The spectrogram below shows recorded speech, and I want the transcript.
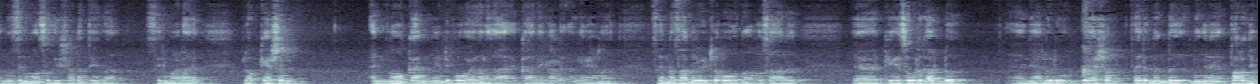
എന്ന സിനിമ സുധീഷേട്ടൻ ചെയ്ത സിനിമയുടെ ലൊക്കേഷൻ നോക്കാൻ വേണ്ടി പോയതാണ് കാഞ്ഞങ്ങാട്. അങ്ങനെയാണ് സെന്ന സാറിന്റെ വീട്ടിൽ പോകുന്നത്. അപ്പോൾ സാറ് കേസോട് കണ്ടു. ഞാനൊരു വേഷം തരുന്നുണ്ട് എന്നിങ്ങനെ പറഞ്ഞു.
